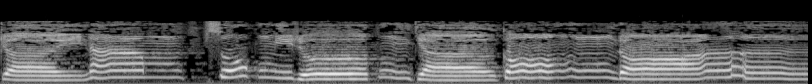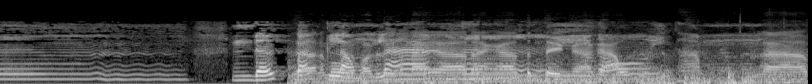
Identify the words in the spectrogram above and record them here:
Trời Nam sốt ruột chờ con đò. Đất Dạ, mô lòng lan à, đang, à, tính tiền, à, gạo. là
